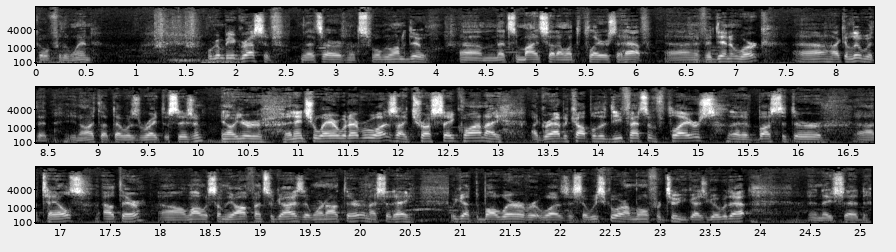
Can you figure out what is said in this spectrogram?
Go for the win we're going to be aggressive. That's our. That's what we want to do. Um, that's the mindset I want the players to have. Uh, and if it didn't work, uh, I could live with it. You know, I thought that was the right decision. You know, you're an inch away or whatever it was. I trust Saquon. I, I grabbed a couple of the defensive players that have busted their uh, tails out there, uh, along with some of the offensive guys that weren't out there. And I said, hey, we got the ball wherever it was. I said, we score. I'm going for two. You guys go with that? And they said,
